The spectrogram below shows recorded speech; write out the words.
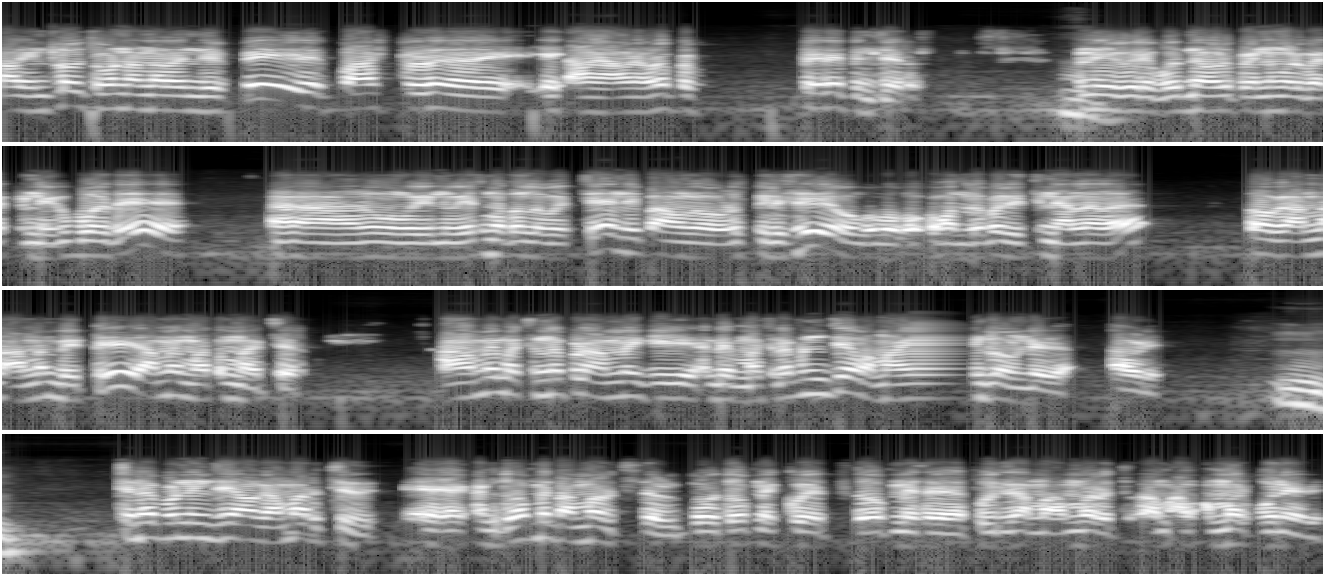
వాళ్ళ ఇంట్లో చూడండి అన్నారని చెప్పి పాస్టర్ ఆమె ఎవరో ప్రే- ప్రేరేపించారు నీకు రేపు పొద్దున ఎవరు పెన్ను కూడా పెట్టండి ఆ, నువ్వు నువ్వు వేసి మతంలోకి వచ్చి అని చెప్పి ఆమె పిలిచి వంద రూపాయలు ఇచ్చి నెల ఒక అన్నం అన్నం పెట్టి అమ్మాయి మతం మార్చారు. ఆ అమ్మాయి మా చిన్నప్పుడు అమ్మాయికి అంటే మా చిన్నప్పటి నుంచి మా ఇంట్లో ఉండేది ఆవిడ. చిన్నప్పటి నుంచి ఆమెకు అమ్మారు వచ్చేది అంటే దూపం మీద అమ్మారు వచ్చేది దూపం ఎక్కువ దూపం మీద పూజగా అమ్మ అమ్మారు అమ్మారు పోనేది.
